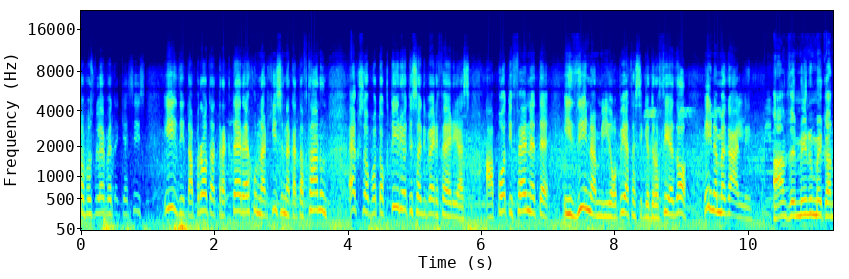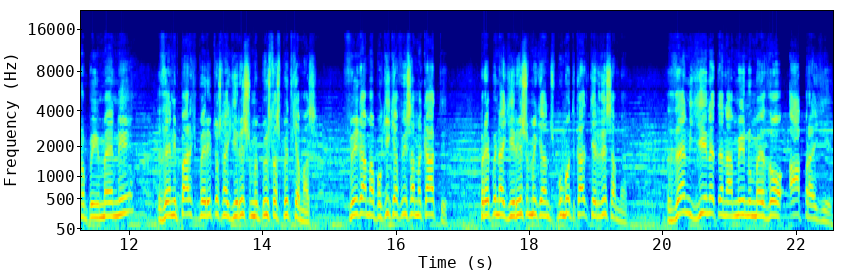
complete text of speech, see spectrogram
Όπως βλέπετε κι εσείς, ήδη τα πρώτα τρακτέρα έχουν αρχίσει να καταφτάνουν έξω από το κτίριο της Αντιπεριφέρειας. Από ό,τι φαίνεται, η δύναμη η οποία θα συγκεντρωθεί εδώ είναι μεγάλη. Αν δεν μείνουμε ικανοποιημένοι, δεν υπάρχει περίπτωση να γυρίσουμε πίσω στα σπίτια μας. Φύγαμε από εκεί και αφήσαμε κάτι. Πρέπει να γυρίσουμε και να τους πούμε ότι κάτι κερδίσαμε. Δεν γίνεται να μείνουμε εδώ άπραγοι.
